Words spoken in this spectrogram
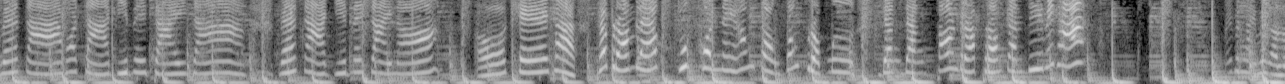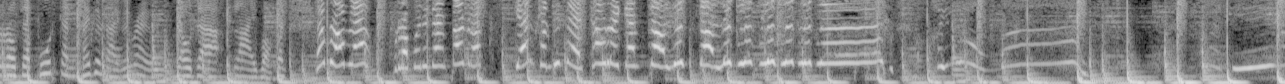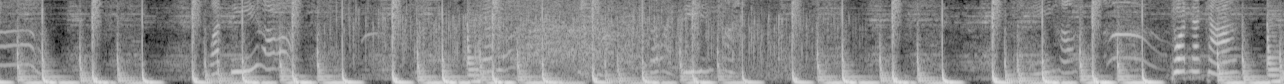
แม่จ๋าพ่อจ๋าคิดในใจจ้าแม่จ๋าคิดในใจเนาะโอเคค่ะ ถ้าพร้อมแล้วทุกคนในห้องส่งต้องปรบมือ ดัง ๆ ต้อนรับพร้อมกันดีไหมคะ ไม่เป็นไรไม่เป็นไรเราจะพูดกันไม่เป็นไรไม่เป็นไรเราจะไลน์บอกกัน ถ้าพร้อมแล้วปรบมือดังๆต้อนรับแก๊สคนพิเศษเข้ารายการจาะลึกจาะลึกลึกลึกลึกลึกลึกเฮ้ยหล่อ ดีค่ะเดี๋ยวๆสวัสดีค่ะ สวัสดีค่ะ โทษนะคะ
